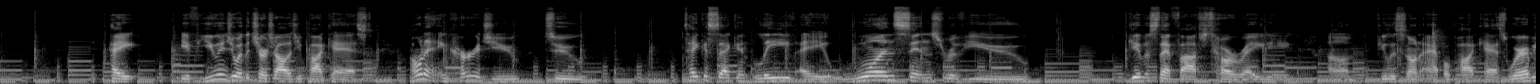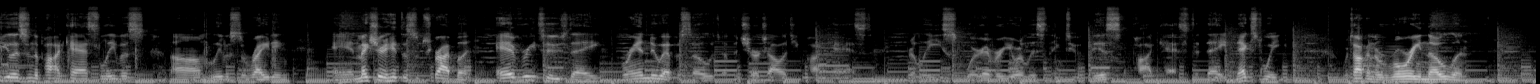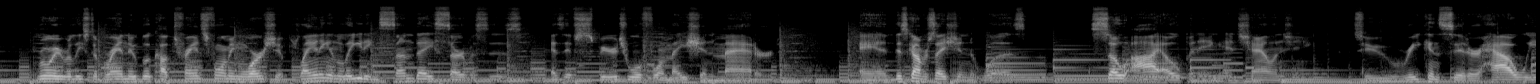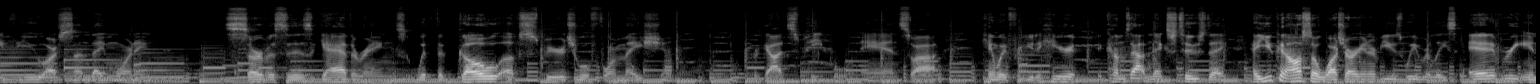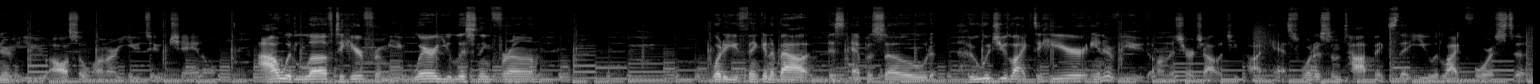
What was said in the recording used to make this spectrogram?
Hey, if you enjoy the Churchology podcast, I want to encourage you to take a second, leave a one sentence review, give us that five star rating. Um, if you listen on Apple Podcasts, wherever you listen to podcasts, leave us um, leave us a rating, and make sure to hit the subscribe button. Every Tuesday, brand new episodes of the Churchology Podcast release wherever you're listening to this podcast today. Next week, we're talking to Rory Noland. Rory released a brand new book called Transforming Worship Planning and Leading Sunday Services as if Spiritual Formation Mattered. And this conversation was so eye opening and challenging to reconsider how we view our Sunday morning services, gatherings with the goal of spiritual formation for God's people. And so I can't wait for you to hear it. It comes out next Tuesday. Hey, you can also watch our interviews. We release every interview also on our YouTube channel. I would love to hear from you. Where are you listening from? What are you thinking about this episode? Who would you like to hear interviewed on the Churchology podcast? What are some topics that you would like for us to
